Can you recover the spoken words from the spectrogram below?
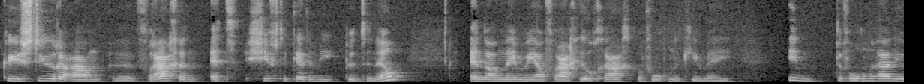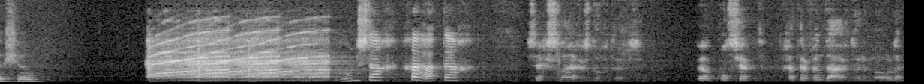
kun je sturen aan eh vragen.shiftacademy.nl. En dan nemen we jouw vraag heel graag een volgende keer mee in de volgende radioshow. Woensdag, gehaktdag. Zeg slagersdochters, welk concept gaat er vandaag door de molen?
